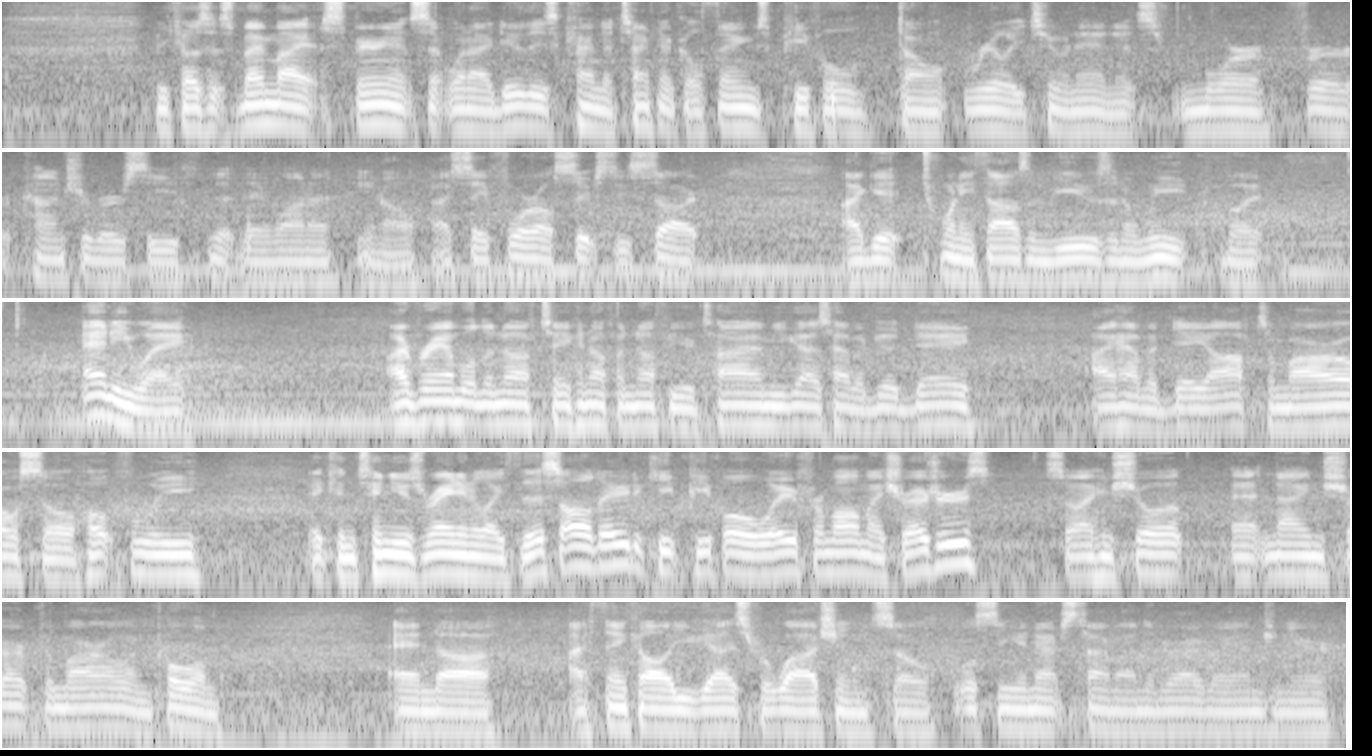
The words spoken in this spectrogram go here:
because it's been my experience that when I do these kind of technical things, people don't really tune in. It's more for controversy that they want to, you know, I say 4L60 start, I get 20,000 views in a week. But anyway, I've rambled enough, taken up enough of your time. You guys have a good day. I have a day off tomorrow, so hopefully it continues raining like this all day to keep people away from all my treasures so I can show up at 9 sharp tomorrow and pull them. And uh, I thank all you guys for watching. So we'll see you next time on The Driveway Engineer.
